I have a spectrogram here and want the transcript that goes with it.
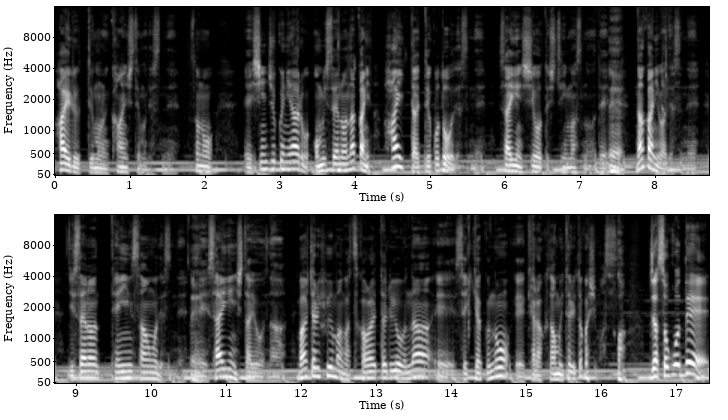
入るっていうものに関してもですね。そのえー新宿にあるお店の中に入ったっていうことをですね再現しようとしていますので、え中にはですね実際の店員さんをですね、ええ。えー再現したようなバーチャルヒューマンが使われているような、えー接客の、えーキャラクターもいたりとかします。あじゃあそこで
